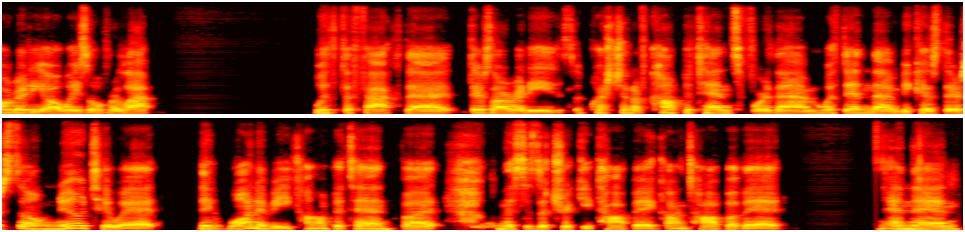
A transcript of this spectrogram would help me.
already always overlap with the fact that there's already a question of competence for them within them because they're so new to it. They want to be competent, but this is a tricky topic on top of it. And then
